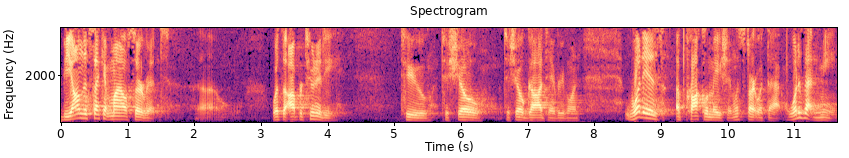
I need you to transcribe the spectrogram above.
Beyond the second mile servant, uh, with the opportunity to, to, show, to show God to everyone. What is a proclamation? Let's start with that. What does that mean?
